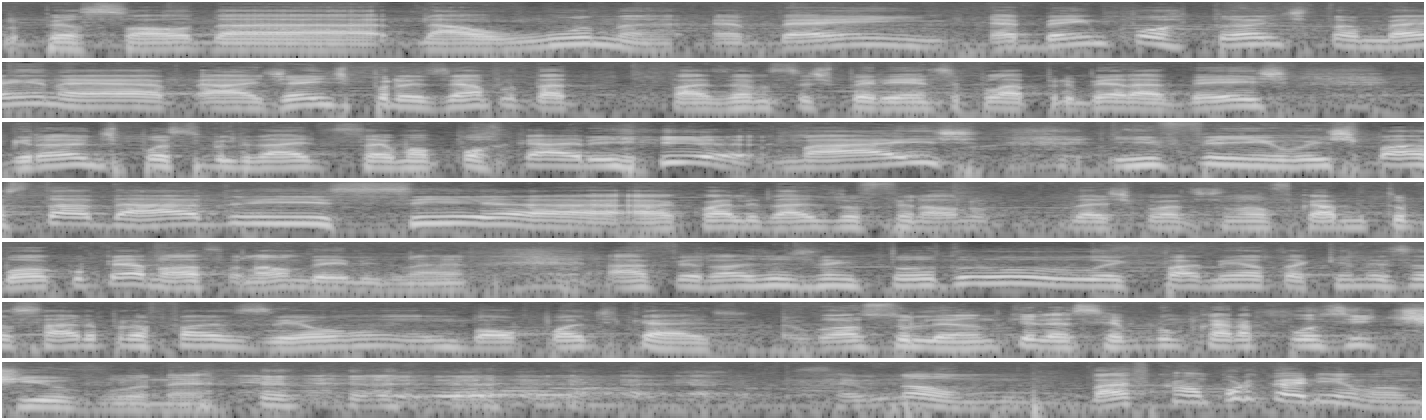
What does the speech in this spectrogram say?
o pessoal da, da UNA é bem, é bem importante também, né? A gente, por exemplo, tá fazendo essa experiência pela primeira vez, grande possibilidade de sair uma porcaria, mas, enfim, o espaço tá dado e se a, a qualidade no final das contas não ficar muito boa, a culpa é nossa, não deles, né? Afinal, a gente tem todo o equipamento aqui necessário pra fazer um, um bom podcast. Eu gosto do Leandro que ele é sempre um cara positivo, né? Não, vai ficar uma porcaria, mas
